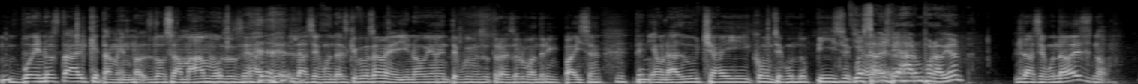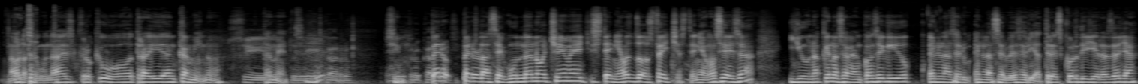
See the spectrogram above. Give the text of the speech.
Un buen hostal que también nos, los amamos. O sea, de- la segunda vez que fuimos a Medellín, obviamente fuimos otra vez al Wandering Paisa. Tenía una ducha ahí, como un segundo piso. ¿Y esta vez viajaron por avión? La segunda vez, no. No, la segunda vez creo que hubo otra ida en camino. Sí, También. Sí. carro. Sí, pero, pero la segunda noche de teníamos dos fechas. Teníamos esa y una que nos habían conseguido en la, en la cervecería Tres Cordilleras de allá,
